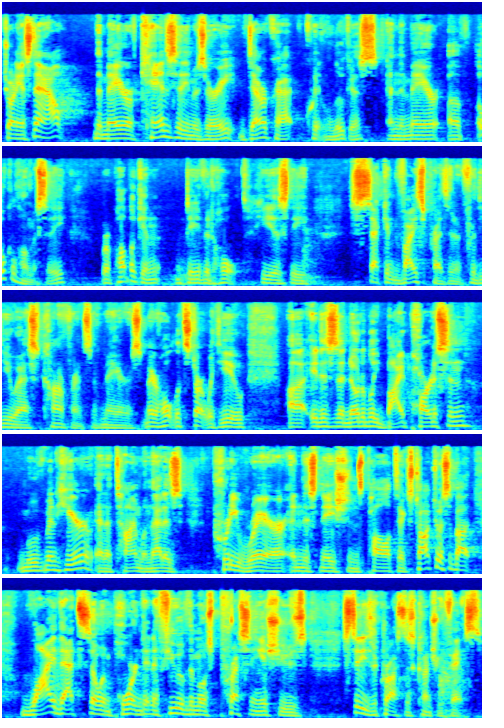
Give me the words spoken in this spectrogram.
Joining us now the mayor of Kansas City, Missouri, Democrat Quinton Lucas, and the mayor of Oklahoma City, Republican David Holt. He is the second vice president for the U.S. Conference of Mayors. Mayor Holt, let's start with you. Uh, it is a notably bipartisan movement here at a time when that is pretty rare in this nation's politics. Talk to us about why that's so important and a few of the most pressing issues cities across this country face.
